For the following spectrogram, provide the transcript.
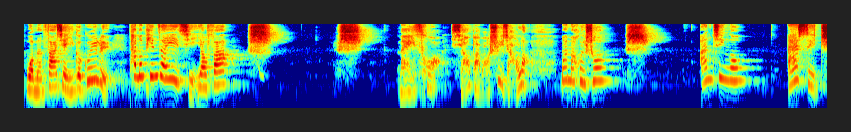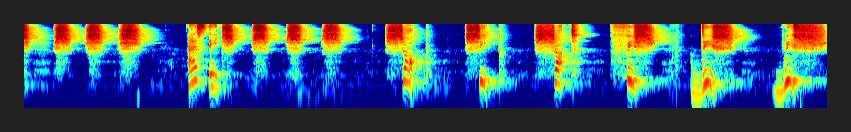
我们发现一个规律，它们拼在一起要发 sh sh。没错，小宝宝睡着了，妈妈会说 sh，安静哦，S H sh sh sh，S H sh sh sh，shop sheep shut fish。Dish wish。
